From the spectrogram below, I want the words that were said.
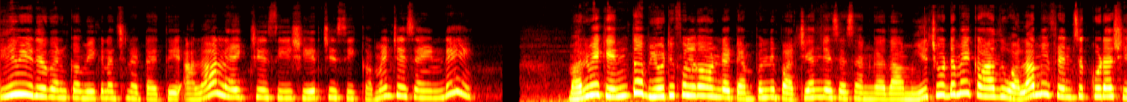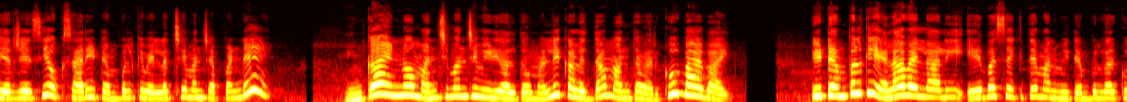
ఈ వీడియో కనుక మీకు నచ్చినట్టయితే అలా లైక్ చేసి షేర్ చేసి కమెంట్ చేసేయండి. మరి మీకు ఎంతో బ్యూటిఫుల్గా ఉండే టెంపుల్ని పరిచయం చేసేసాను కదా. మీరు చూడడమే కాదు అలా మీ ఫ్రెండ్స్కి కూడా షేర్ చేసి ఒకసారి ఈ టెంపుల్కి వెళ్ళొచ్చేమని చెప్పండి. ఇంకా ఎన్నో మంచి మంచి వీడియోలతో మళ్ళీ కలుద్దాం. అంతవరకు బాయ్ బాయ్ ఈ టెంపుల్కి ఎలా వెళ్ళాలి? ఏ బస్ ఎక్కితే మనం ఈ టెంపుల్ వరకు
